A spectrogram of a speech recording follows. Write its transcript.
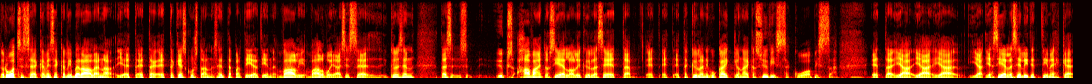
Ruotsissa ja kävin sekä liberaaleina että, että, että keskustan sentäpartin tiedettiin vaalivalvojaisissa. Ja kyllä sen, tässä, yksi havainto siellä oli kyllä se, että et, et, että kyllä niin kuin kaikki on aika syvissä kuopissa. Että, ja, ja, ja, ja, ja siellä selitettiin ehkä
